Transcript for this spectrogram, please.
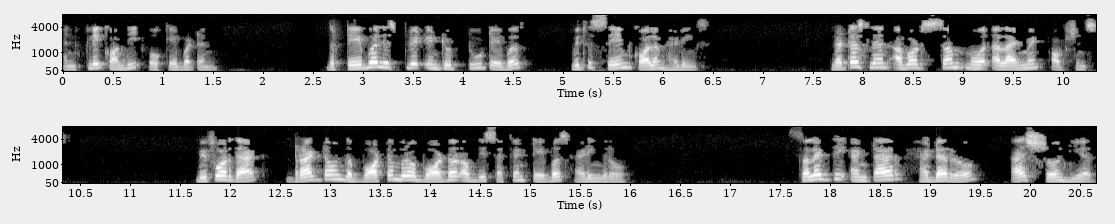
and click on the OK button. The table is split into two tables with the same column headings. Let us learn about some more alignment options. Before that, drag down the bottom row border of the second table's heading row. Select the entire header row as shown here.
